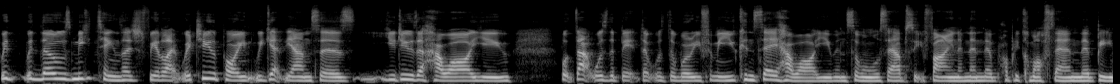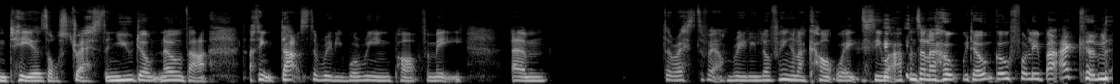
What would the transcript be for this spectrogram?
with with those meetings, I just feel like we're to the point. We get the answers. You do the how are you, but that was the bit that was the worry for me. You can say how are you, and someone will say absolutely fine, and then they'll probably come off there and they're being tears or stressed, and you don't know that. I think that's the really worrying part for me. Um, the rest of it I'm really loving and I can't wait to see what happens and I hope we don't go fully back and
